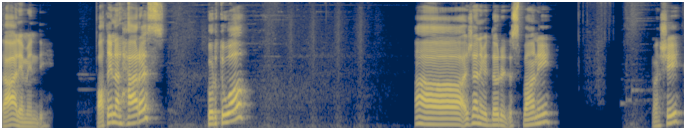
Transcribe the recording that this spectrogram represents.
تعال يا مندي. أعطينا الحارس. كورتوا. آه أجاني من الدوري الإسباني. ماشي.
